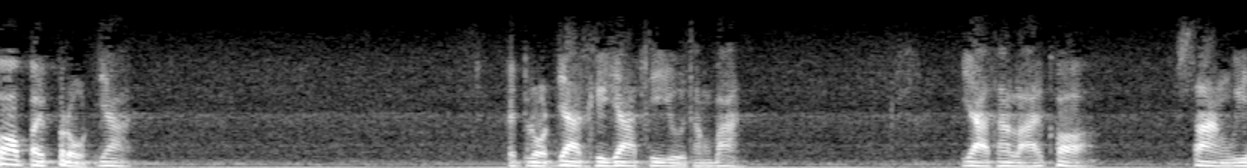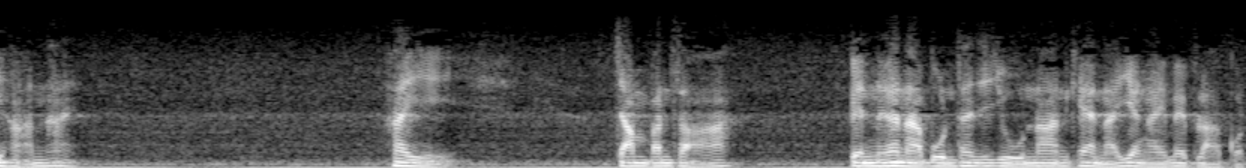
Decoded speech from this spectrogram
ก็ไปโปรดญาติ ไปโปรดญาติคือญาติที่อยู่ทางบ้าน ญาติทั้งหลายก็สร้างวิหารให้ ให้จำพรรษา เป็นเนื้อนาบุญท่านจะอยู่นานแค่ไหนยังไงไม่ปรากฏ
